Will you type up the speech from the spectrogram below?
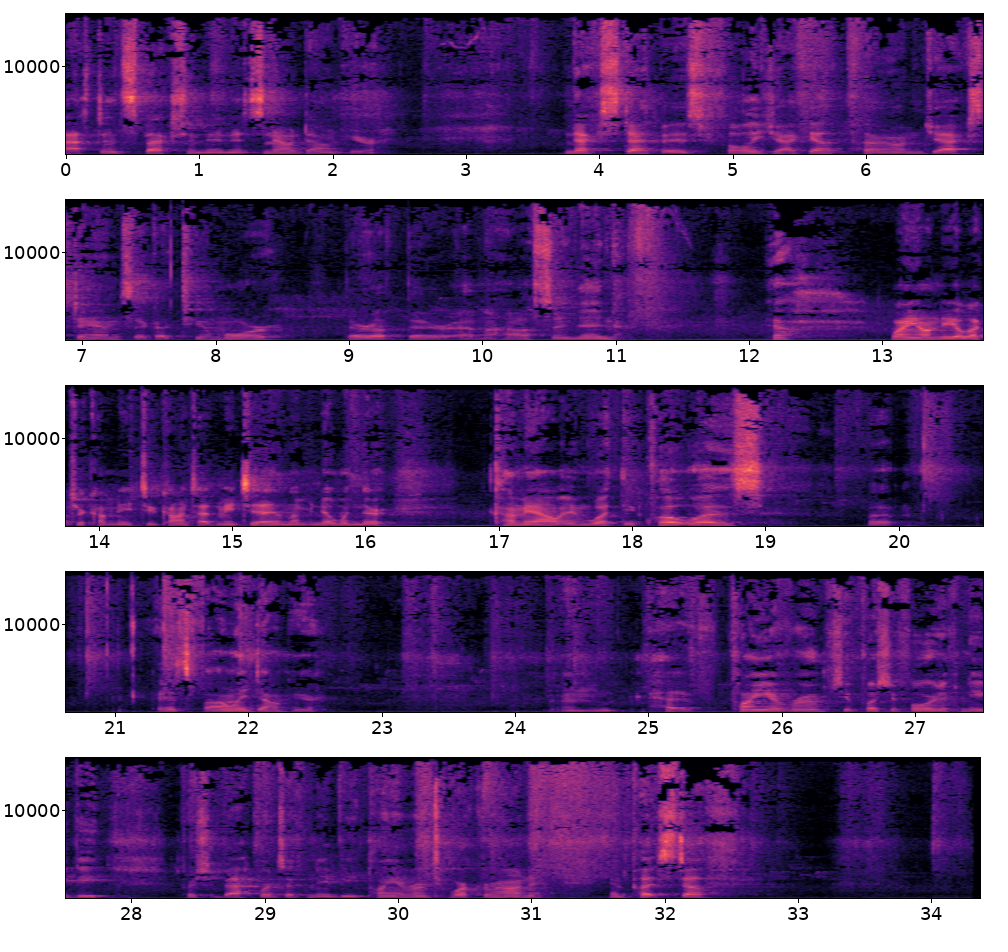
passed inspection and it's now down here. Next step is fully jack up, on jack stands. I got two more. They're up there at my house. And then, yeah, waiting on the electric company to contact me today and let me know when they're coming out and what the quote was. But it's finally down here. And have plenty of room to push it forward if need be, push it backwards if need be, plenty of room to work around it and put stuff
